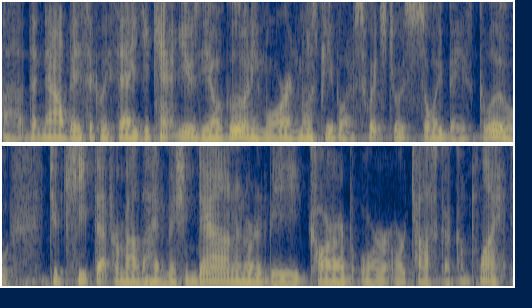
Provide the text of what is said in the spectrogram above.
uh, that now basically say you can't use the old glue anymore, and most people have switched to a soy-based glue to keep that formaldehyde emission down in order to be CARB or, or TSCA compliant.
